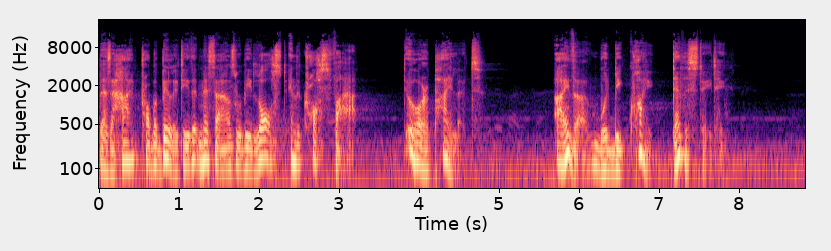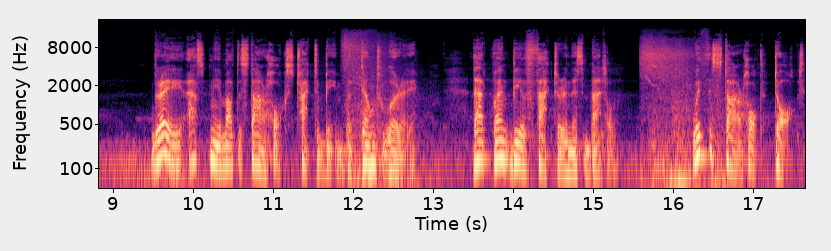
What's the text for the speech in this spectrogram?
there's a high probability that missiles will be lost in the crossfire. Or a pilot. Either would be quite devastating. Grey asked me about the Starhawk's tractor beam, but don't worry. That won't be a factor in this battle. With the Starhawk docked,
